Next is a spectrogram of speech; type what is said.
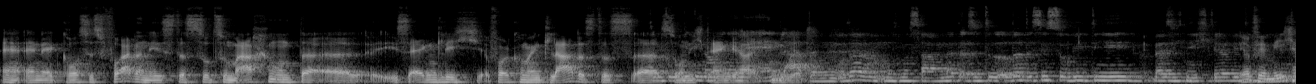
ein großes Fordernis, das so zu machen und da äh, ist eigentlich vollkommen klar, dass das äh, so nicht eingehalten eine wird. Oder muss man sagen, nicht? Also, oder das ist so wie die, weiß ich nicht, ja, wie ja, die, für mich,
